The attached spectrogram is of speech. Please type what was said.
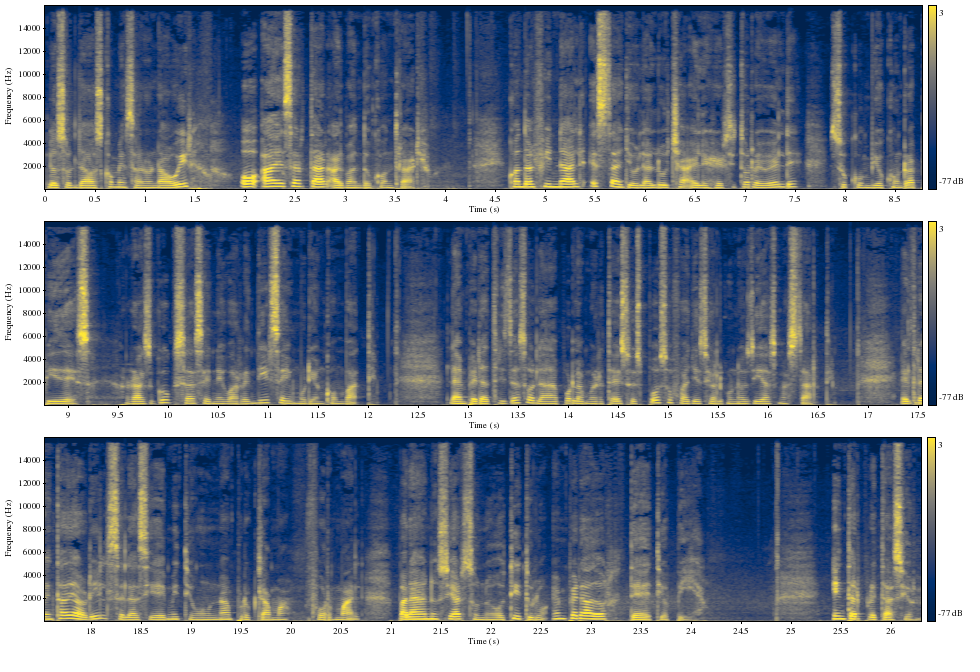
los soldados comenzaron a huir o a desertar al bando contrario. Cuando al final estalló la lucha, el ejército rebelde sucumbió con rapidez. Rasguxa se negó a rendirse y murió en combate. La emperatriz desolada por la muerte de su esposo falleció algunos días más tarde. El 30 de abril Selassie emitió una proclama formal para anunciar su nuevo título, emperador de Etiopía. Interpretación.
